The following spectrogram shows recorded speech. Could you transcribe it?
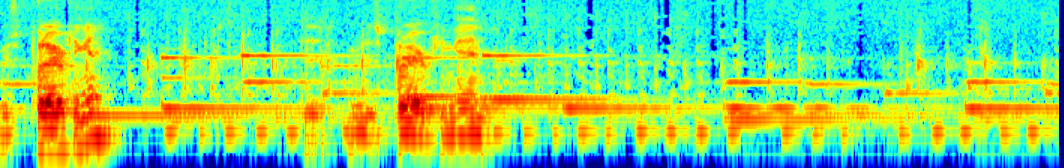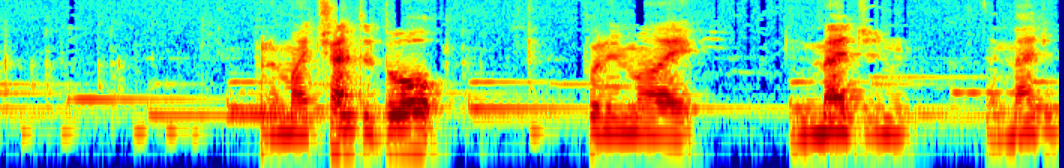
just put everything in. We'll just put everything in. Put in my enchanted bow. Put in my imagine imagine.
